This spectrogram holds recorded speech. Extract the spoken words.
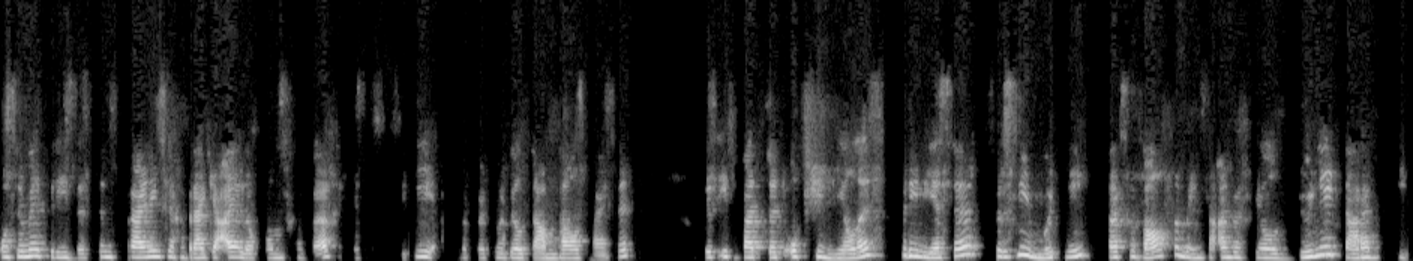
ons noem dit resistance training, jy gebruik jou eie liggaamsgewig, jy het byvoorbeeld dumbbells bysit. Dis iets wat dit opsioneel is vir die leser. So dis nie moet nie, maar ek sal wel vir mense aanbeveel doen net darm iets.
